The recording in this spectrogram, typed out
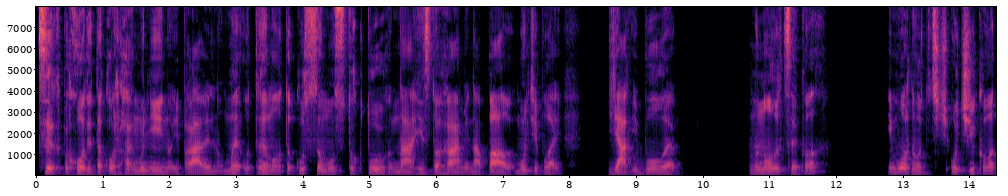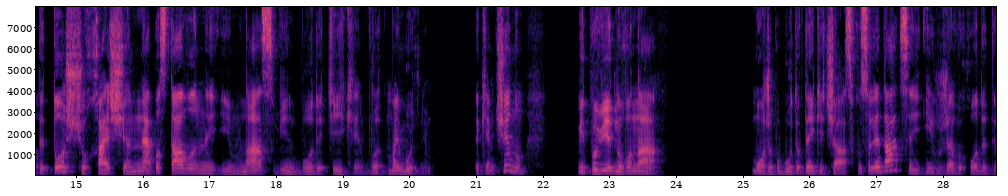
цих проходить також гармонійно і правильно. Ми отримали таку саму структуру на гістограмі, на PAL Multiplay, як і були в минулих циклах. І можна очікувати то, що хай ще не поставлений, і в нас він буде тільки в майбутньому. Таким чином, відповідно, вона може побути в деякий час в консолідації і вже виходити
